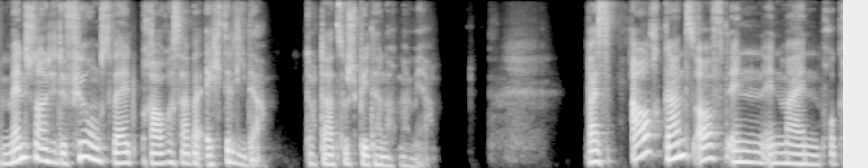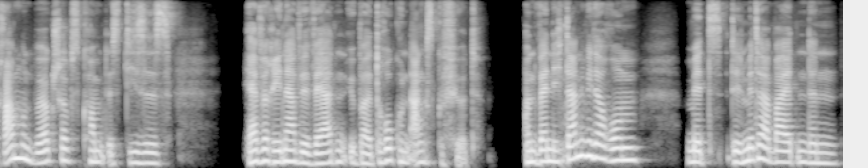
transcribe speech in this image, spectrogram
menschenorientierte Führungswelt braucht es aber echte Leader. Doch dazu später nochmal mehr. Was auch ganz oft in, in meinen Programmen und Workshops kommt, ist dieses, ja, Verena, wir werden über Druck und Angst geführt. Und wenn ich dann wiederum mit den Mitarbeitenden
